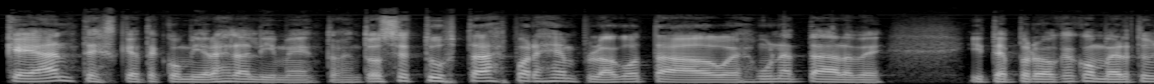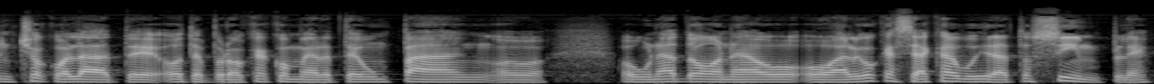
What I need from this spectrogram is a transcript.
que antes que te comieras el alimento. Entonces tú estás, por ejemplo, agotado, es una tarde y te provoca comerte un chocolate o te provoca comerte un pan o, una dona o, algo que sea carbohidrato simple.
